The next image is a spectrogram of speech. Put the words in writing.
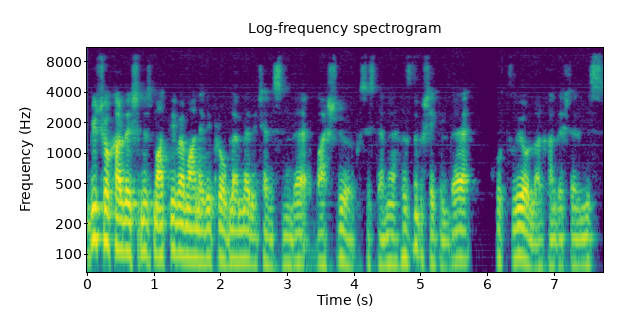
birçok kardeşimiz maddi ve manevi problemler içerisinde başlıyor bu sisteme. Hızlı bir şekilde kurtuluyorlar kardeşlerimiz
